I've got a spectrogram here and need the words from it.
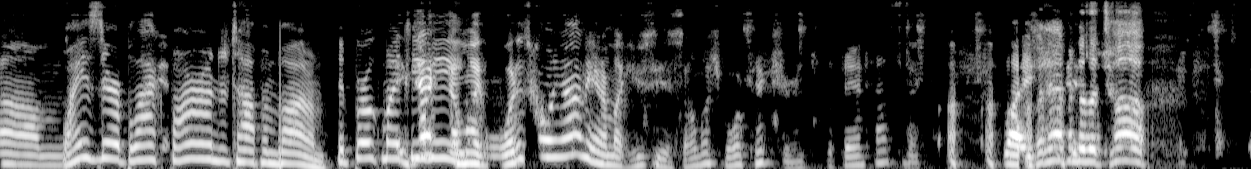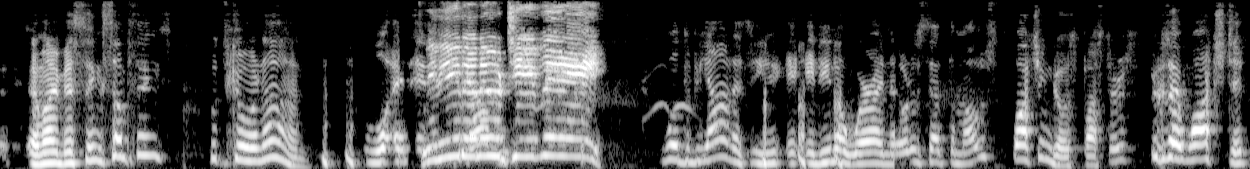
Um, Why is there a black bar on the top and bottom? It broke my Exactly. TV. I'm like, what is going on here? I'm like, you see so much more picture. It's fantastic. like, What happened to the top? am I missing something? What's going on? Well, and, We need a new TV. Well, to be honest, and, and you know where I noticed that the most? Watching Ghostbusters because I watched it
